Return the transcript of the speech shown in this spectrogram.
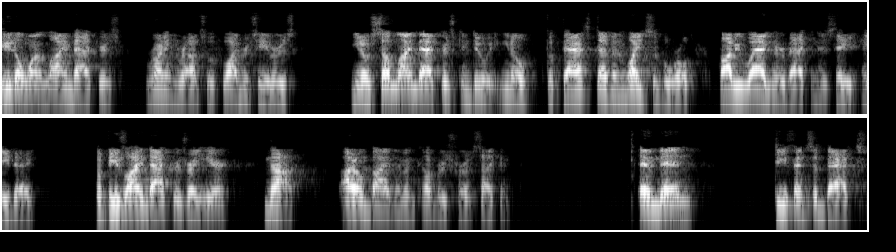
you don't want linebackers running routes with wide receivers. You know, some linebackers can do it. You know, the fast Devin Whites of the world, Bobby Wagner back in his heyday. But these linebackers right here, nah, I don't buy them in coverage for a second. And then defensive backs.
